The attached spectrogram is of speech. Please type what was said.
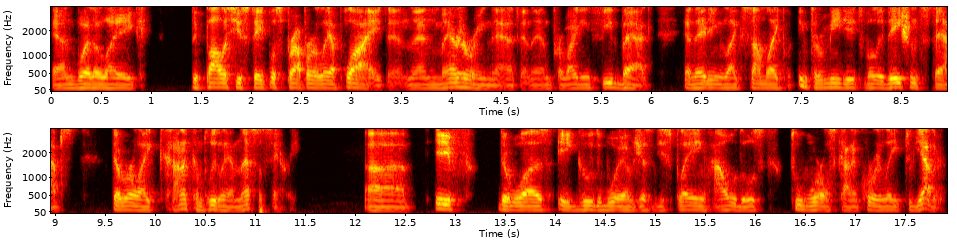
and whether like the policy state was properly applied and then measuring that and then providing feedback and adding like some like intermediate validation steps that were like kind of completely unnecessary. Uh, if there was a good way of just displaying how those two worlds kind of correlate together.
